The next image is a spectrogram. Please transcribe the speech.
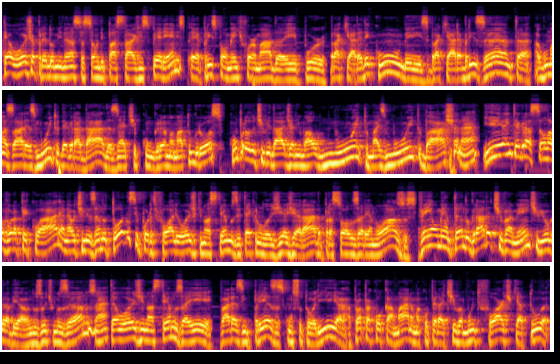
até hoje a predominância são de pastagens perenes, é, principalmente formada aí por braquiária decumbens, braquiária brisanta, algumas áreas muito degradadas, né, tipo com grama Mato Grosso, com produtividade animal muito, mas muito baixa, né? E a integração lavoura-pecuária, né, utilizando todo esse portfólio hoje que nós temos de tecnologia gerada para solos arenosos, vem aumentando gradativamente, viu, Gabriel, nos últimos anos, né? Então hoje nós temos aí várias empresas, consultoria, a própria Cocamar, uma cooperativa muito forte que atua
